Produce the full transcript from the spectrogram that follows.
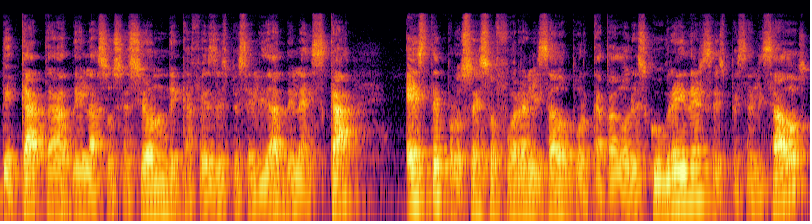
de cata de la Asociación de Cafés de Especialidad, de la SCA. Este proceso fue realizado por catadores Q-graders especializados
